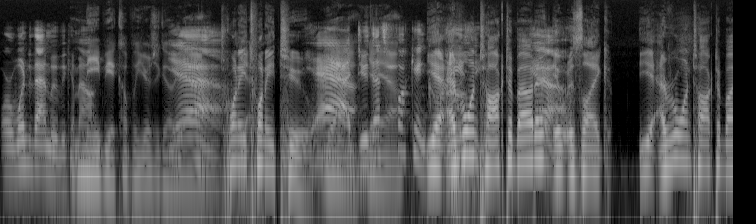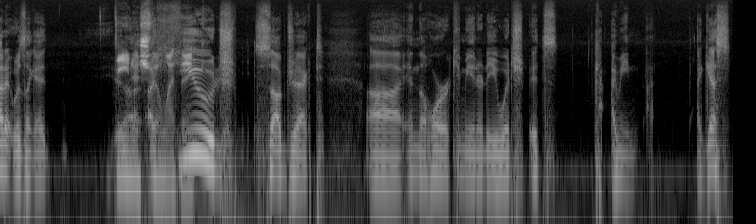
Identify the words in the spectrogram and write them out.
Or when did that movie come out? Maybe a couple years ago. Yeah. Yeah. 2022. Yeah, Yeah, dude, that's yeah. fucking Yeah, everyone talked about it. Yeah. It was like, yeah, everyone talked about it. It was like a Danish a film, I think. huge subject uh, in the horror community. Which it's, I mean, I guess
